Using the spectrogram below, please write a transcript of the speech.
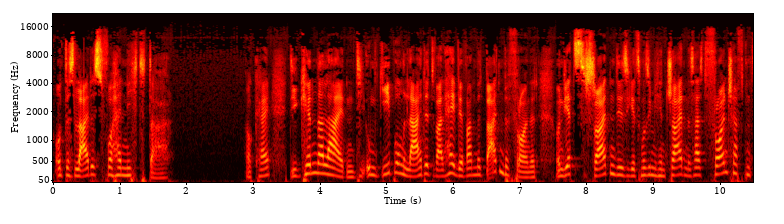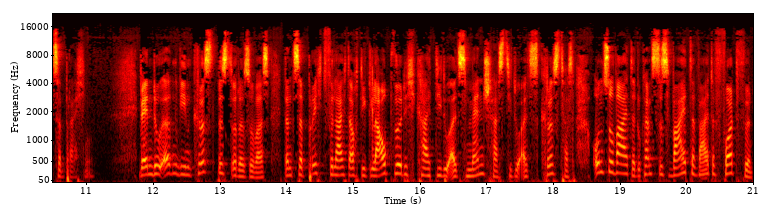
und das Leid ist vorher nicht da. Okay? Die Kinder leiden, die Umgebung leidet, weil, hey, wir waren mit beiden befreundet. Und jetzt streiten die sich, jetzt muss ich mich entscheiden. Das heißt, Freundschaften zerbrechen. Wenn du irgendwie ein Christ bist oder sowas, dann zerbricht vielleicht auch die Glaubwürdigkeit, die du als Mensch hast, die du als Christ hast und so weiter. Du kannst es weiter, weiter fortführen.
